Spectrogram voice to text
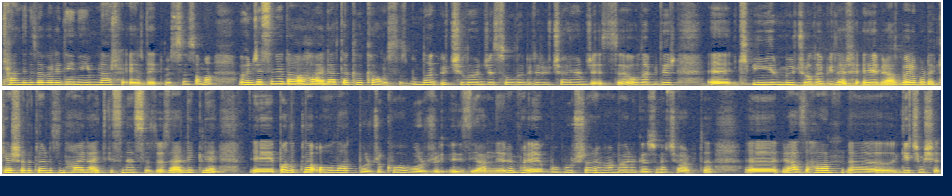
kendinize böyle deneyimler elde etmişsiniz ama öncesine daha hala takılı kalmışsınız. Bundan 3 yıl öncesi olabilir, 3 ay öncesi olabilir, e, 2023 olabilir. E, biraz böyle buradaki yaşadıklarınızın hala etkisindesiniz. Özellikle e, balıkla oğlak burcu, kova burcu izleyenlerim. E, bu burçlar hemen böyle gözüme çarptı. E, biraz daha e, geçmişe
